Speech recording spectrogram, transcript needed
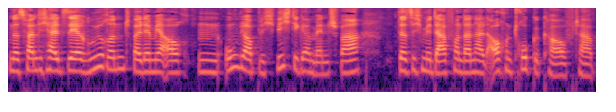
Und das fand ich halt sehr rührend, weil der mir auch ein unglaublich wichtiger Mensch war, dass ich mir davon dann halt auch einen Druck gekauft habe.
